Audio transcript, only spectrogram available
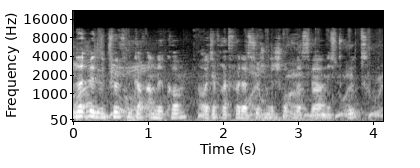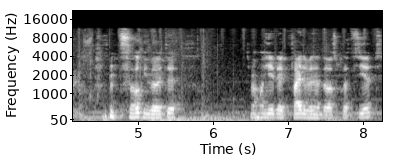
Und dann sind wir in fünften Kampf angekommen. Oh, ich habe gerade voll dazwischen gesprochen, das war nicht gut. Sorry, Leute. Ich mache mal hier der Pfeile, wenn er da was platziert.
